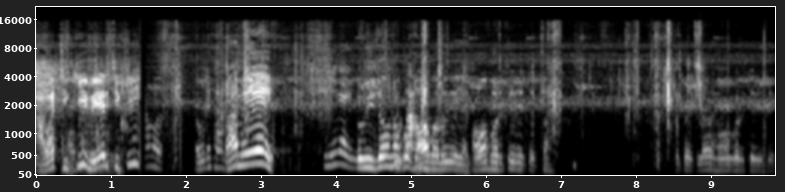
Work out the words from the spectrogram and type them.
आवाज चिकी वेर चिकी. थांब ए. मी. नाही. तो विजवू नको हवा भरू दे हवा भरते त्याच्यात. तो पेटल्यावर हवा भरते त्याच्यात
